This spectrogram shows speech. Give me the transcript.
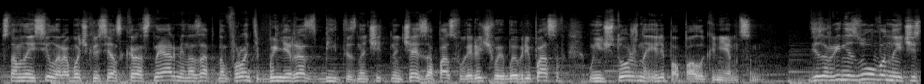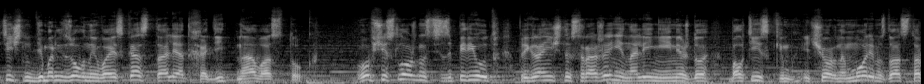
основные силы рабочей крестьянской Красной Армии на Западном фронте были разбиты. Значительная часть запасов горючего и боеприпасов уничтожена или попала к немцам дезорганизованные, частично деморализованные войска стали отходить на восток. В общей сложности за период приграничных сражений на линии между Балтийским и Черным морем с 22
